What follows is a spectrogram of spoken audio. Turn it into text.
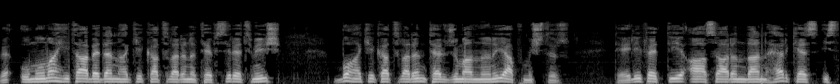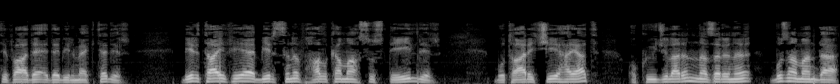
ve umuma hitap eden hakikatlarını tefsir etmiş, bu hakikatların tercümanlığını yapmıştır. Telif ettiği asarından herkes istifade edebilmektedir. Bir tayfeye, bir sınıf halka mahsus değildir. Bu tarihçi hayat okuyucuların nazarını bu zamanda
